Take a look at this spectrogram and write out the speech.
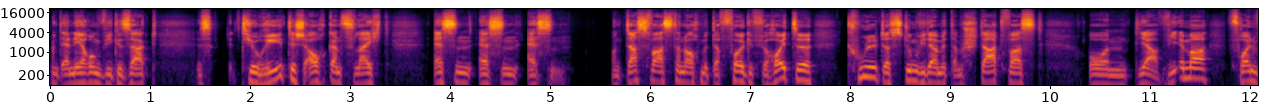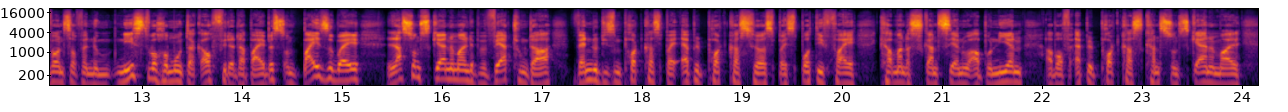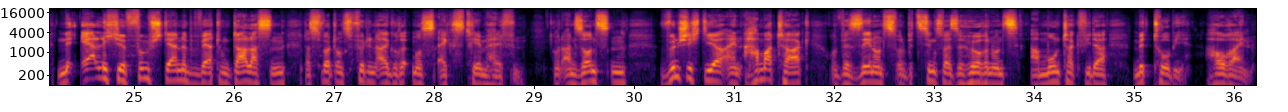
Und Ernährung, wie gesagt, ist theoretisch auch ganz leicht. Essen, essen, essen. Und das war's dann auch mit der Folge für heute. Cool, dass du wieder mit am Start warst. Und ja, wie immer freuen wir uns auch, wenn du nächste Woche Montag auch wieder dabei bist. Und by the way, lass uns gerne mal eine Bewertung da. Wenn du diesen Podcast bei Apple Podcasts hörst, bei Spotify kann man das Ganze ja nur abonnieren. Aber auf Apple Podcasts kannst du uns gerne mal eine ehrliche 5-Sterne-Bewertung dalassen. Das wird uns für den Algorithmus extrem helfen. Und ansonsten wünsche ich dir einen Hammertag und wir sehen uns oder beziehungsweise hören uns am Montag wieder mit Tobi. Hau rein.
